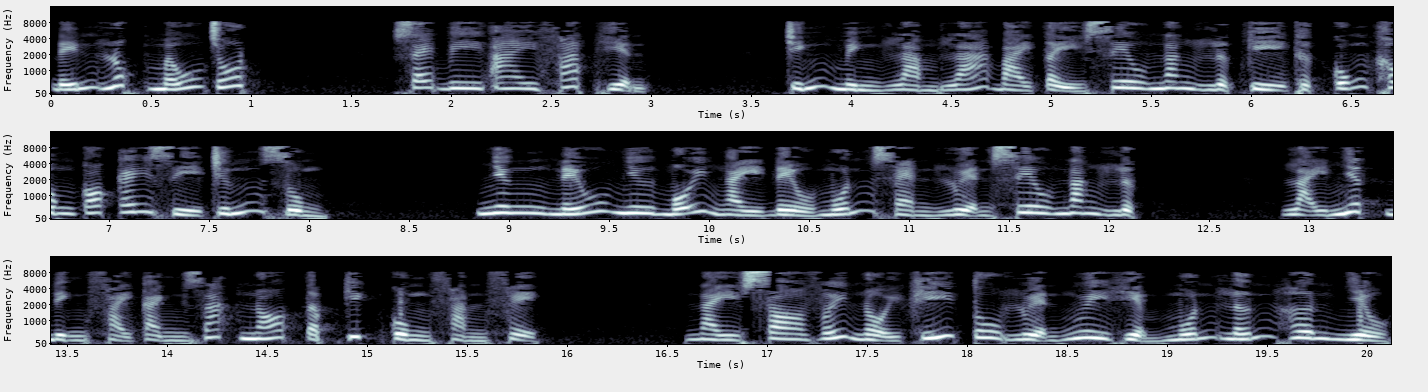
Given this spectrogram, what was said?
đến lúc mấu chốt, sẽ bi ai phát hiện, chính mình làm lá bài tẩy siêu năng lực kỳ thực cũng không có cái gì chứng dùng. nhưng nếu như mỗi ngày đều muốn rèn luyện siêu năng lực, lại nhất định phải cảnh giác nó tập kích cùng phản phệ. này so với nội khí tu luyện nguy hiểm muốn lớn hơn nhiều.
